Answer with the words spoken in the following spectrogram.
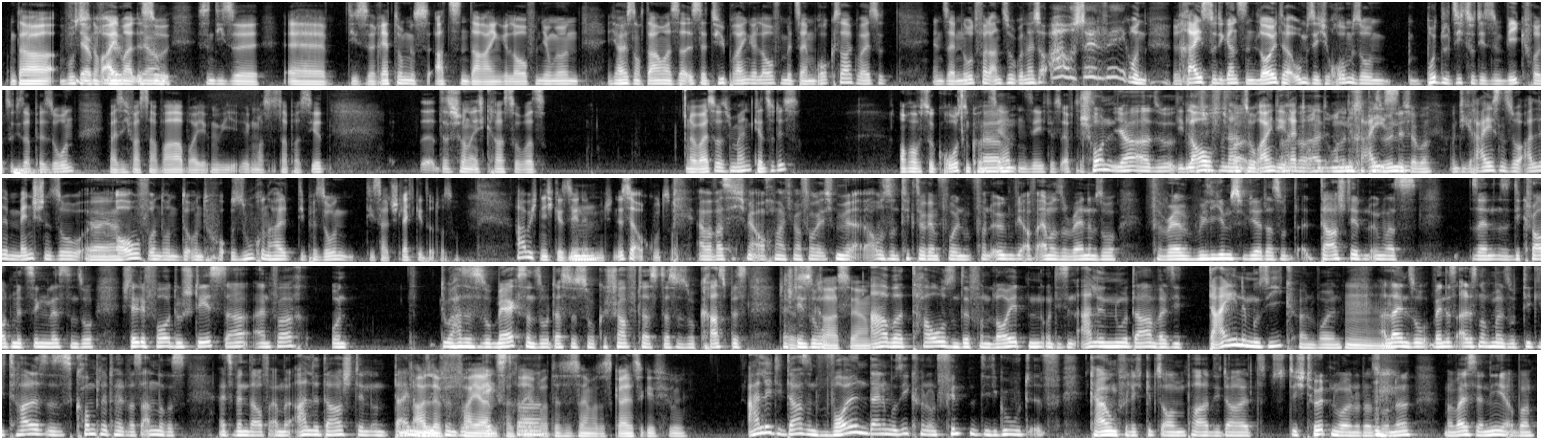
Und da wusste Ja, ich noch okay, einmal, ist ja. so, sind diese, äh, diese Rettungsarzten da reingelaufen, Junge. Und ich weiß noch damals, da ist der Typ reingelaufen mit seinem Rucksack, weißt du, in seinem Notfallanzug und dann so, aus dem Weg! Und reißt so die ganzen Leute um sich rum, so und buddelt sich zu diesem Weg frei zu dieser Person. Ich weiß nicht, was da war, aber irgendwie, irgendwas ist da passiert. Äh, Das ist schon echt krass, sowas. Aber weißt du, was ich meine? Kennst du das? Auch auf so großen Konzerten sehe ich das öfter. Schon, ja, also. Die laufen dann so rein, die retten und- und reißen. Und die reißen so alle Menschen so Ja, ja. auf und, und, und suchen halt die Person, die es halt schlecht geht oder so. Habe ich nicht gesehen in Mhm. München. Ist ja auch gut so. Aber was ich mir auch manchmal vorgehe, ich mir auch so ein TikTok empfohlen, von irgendwie auf einmal so random so Pharrell Williams, wie er da so dasteht und irgendwas sein, also die Crowd mitsingen lässt und so. Stell dir vor, du stehst da einfach und du hast es so, merkst dann so, dass du es so geschafft hast, dass du so krass bist. Da Das stehen ist so krass, ja. aber tausende von Leuten und die sind alle nur da, weil sie deine Musik hören wollen. Hm. Allein so, wenn das alles nochmal so digital ist, ist es komplett halt was anderes, als wenn da auf einmal alle dastehen und deine und alle Musik hören, so feiern es extra. halt einfach. Das ist einfach das geilste Gefühl. Alle, die da sind, wollen deine Musik hören und finden die gut. Keine Ahnung, vielleicht gibt es auch ein paar, die da halt dich töten wollen oder so, ne? Man weiß ja nie, aber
